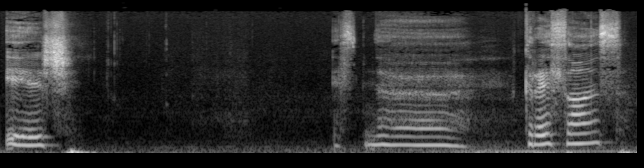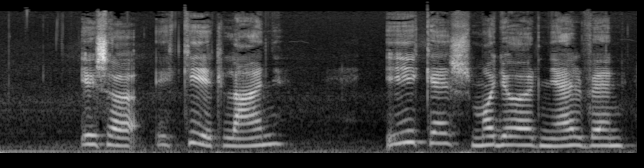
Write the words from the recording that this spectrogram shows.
és ezt, Kresszansz és a két lány ékes magyar nyelven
